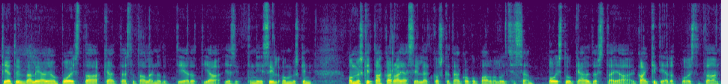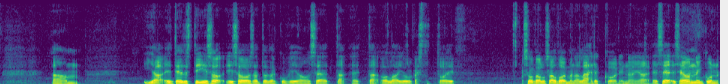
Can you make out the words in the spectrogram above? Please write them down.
tietyn väliajoin poistaa käyttäjästä tallennetut tiedot ja, ja sitten niin on myöskin, on myöskin takaraja sille, että koska tämä koko palvelu itsessään poistuu käytöstä ja kaikki tiedot poistetaan. Um, ja, ja tietysti iso, iso osa tätä kuvia on se, että, että ollaan julkaistu toi sovellus avoimena lähdekoodina ja se, se on niin kuin,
